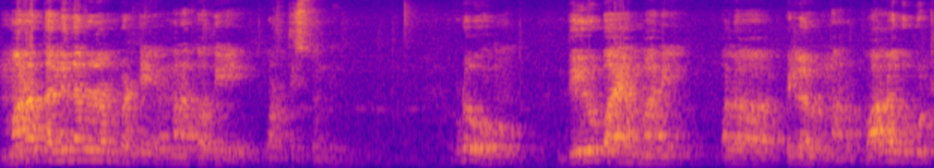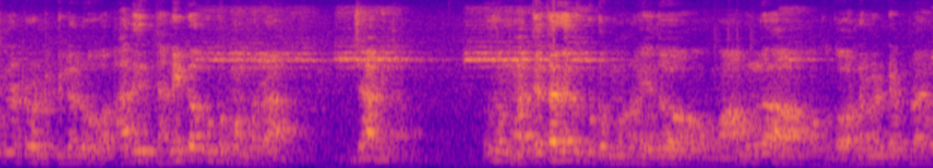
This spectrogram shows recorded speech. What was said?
మన తల్లిదండ్రులను బట్టి మనకు అది వర్తిస్తుంది. ఇప్పుడు ధీరుబాయ్ అంబానీ వాళ్ళ పిల్లలు ఉన్నారు. వాళ్ళకు పుట్టినటువంటి పిల్లలు అది ధనిక కుటుంబం గల జాబితా. మధ్యతరగతి కుటుంబంలో ఏదో మామూలుగా ఒక గవర్నమెంట్ ఎంప్లాయీ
